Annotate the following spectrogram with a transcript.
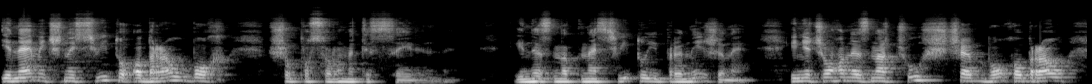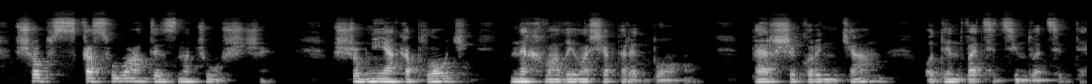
і немічне світу обрав Бог, щоб посоромити сильне, і незнатне світу і принижене, і нічого не значуще Бог обрав, щоб скасувати значуще, щоб ніяка плоть не хвалилася перед Богом. 1 Коринтян 1, 27, 29.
